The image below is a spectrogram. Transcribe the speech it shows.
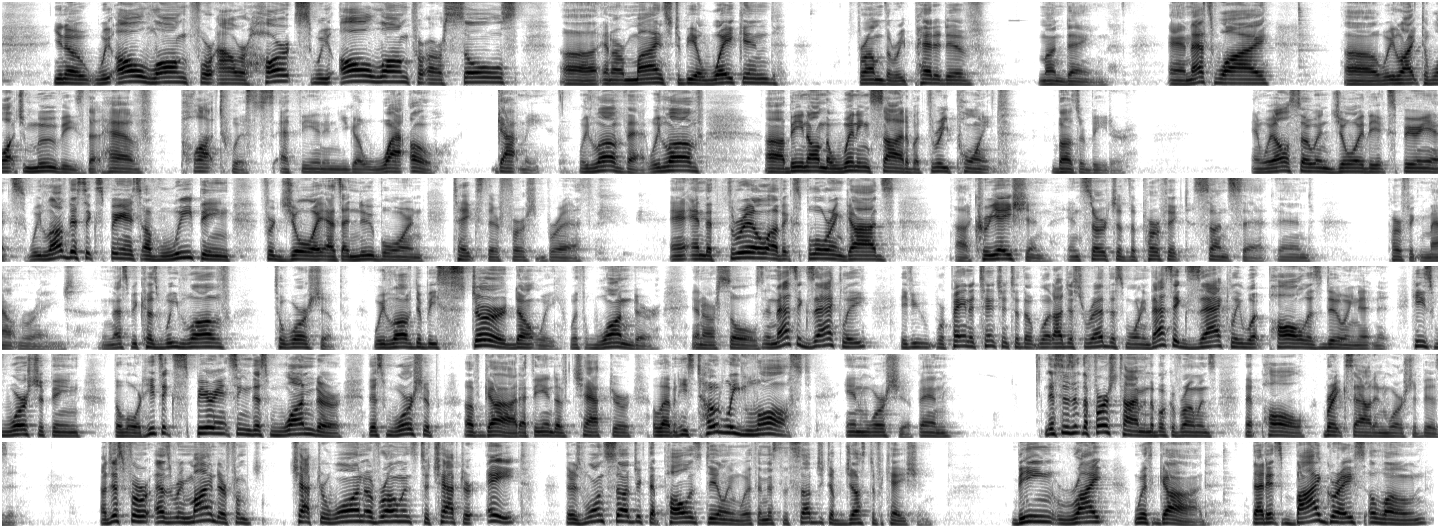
you know, we all long for our hearts, we all long for our souls uh, and our minds to be awakened from the repetitive mundane. And that's why uh, we like to watch movies that have plot twists at the end, and you go, wow, oh, got me. We love that. We love uh, being on the winning side of a three point buzzer beater. And we also enjoy the experience. We love this experience of weeping for joy as a newborn takes their first breath. And, and the thrill of exploring God's uh, creation in search of the perfect sunset and perfect mountain range. And that's because we love to worship. We love to be stirred, don't we, with wonder in our souls. And that's exactly if you were paying attention to the, what I just read this morning, that's exactly what Paul is doing, isn't it? He's worshiping the Lord. He's experiencing this wonder, this worship of God at the end of chapter 11. He's totally lost in worship. And this isn't the first time in the book of Romans that Paul breaks out in worship, is it? Now, just for as a reminder, from chapter 1 of Romans to chapter 8, there's one subject that Paul is dealing with, and it's the subject of justification being right with God, that it's by grace alone,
